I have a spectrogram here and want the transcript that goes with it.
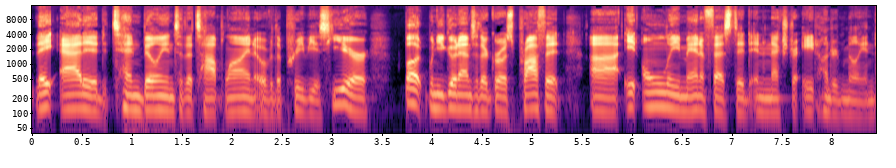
they added 10 billion to the top line over the previous year, but when you go down to their gross profit, uh, it only manifested in an extra $800 million.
